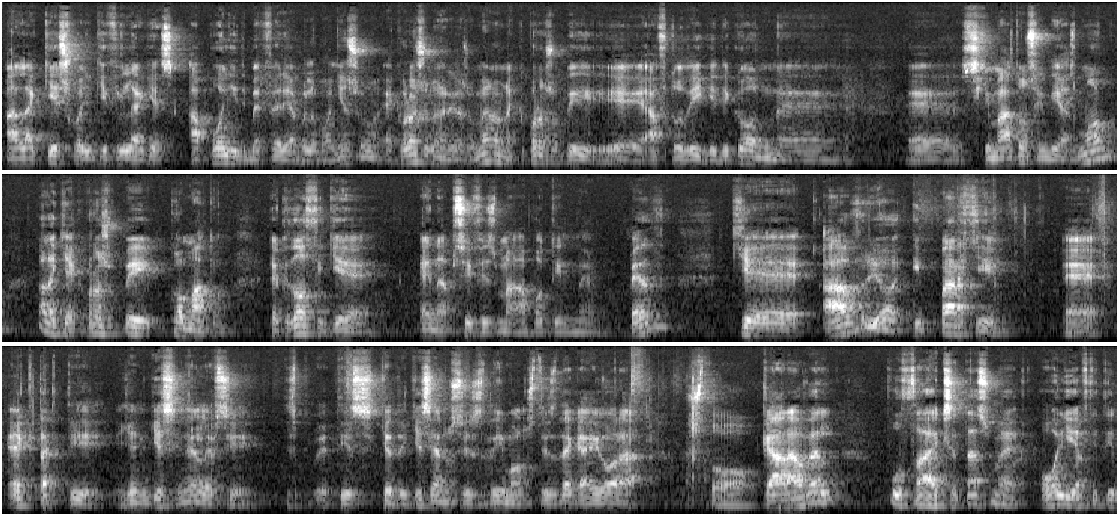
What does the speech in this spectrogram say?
αλλά και οι σχολικοί φύλακες από όλη την περιφέρεια Πελοποννήσου, εκπρόσωποι των εργαζομένων, εκπρόσωποι ε, αυτοδιοικητικών ε, ε, σχημάτων, συνδυασμών, αλλά και εκπρόσωποι κομμάτων. Εκδόθηκε ένα ψήφισμα από την ΠΕΔ και αύριο υπάρχει έκτακτη Γενική Συνέλευση της, της Κεντρικής Ένωσης Δήμων στις 10 η ώρα στο Κάραβελ που θα εξετάσουμε όλη αυτή την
